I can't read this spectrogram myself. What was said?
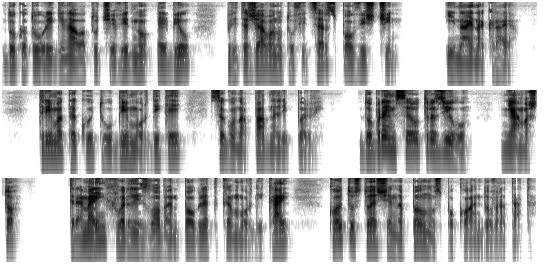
докато оригиналът очевидно е бил притежаван от офицер с по-виш чин. И най-накрая. Тримата, които уби Мордикай, са го нападнали първи. Добре им се е отразило. Няма що. Тремейн хвърли злобен поглед към Мордикай, който стоеше напълно спокоен до вратата.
